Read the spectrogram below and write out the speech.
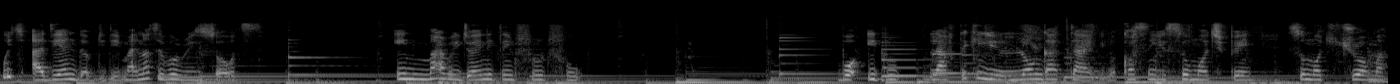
which at the end of the day might not even result in marriage or anything fruitful but it will have taken you a longer time, you know, causing you so much pain, so much trauma,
